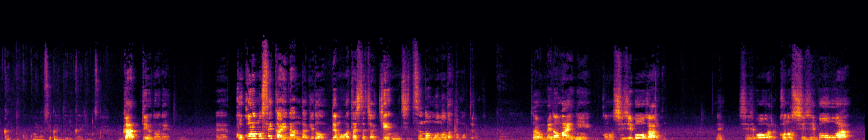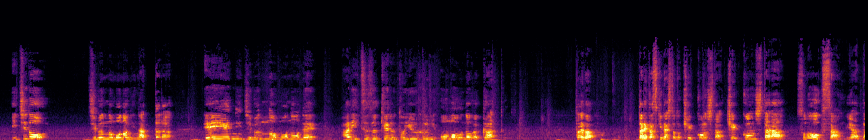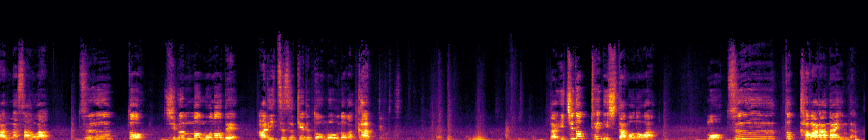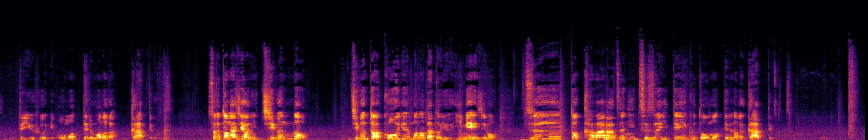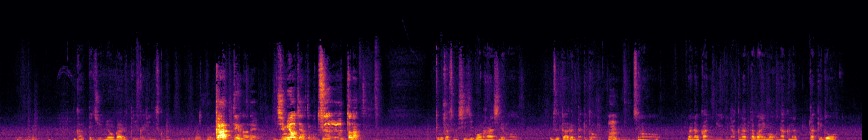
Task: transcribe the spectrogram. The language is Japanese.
がって心の世界で理解でいいんですか「が」っていうのはね、えー心の世界なんだけどでも私たちは現実のものだと思ってる。例えば目の前にこの指示棒がある。ね。指示棒がある。この指示棒は一度自分のものになったら永遠に自分のものであり続けるというふうに思うのが「が」ってこと例えば誰か好きな人と結婚した。結婚したらその奥さんや旦那さんはずっと自分のものであり続けると思うのが「が」ってことです。だから一度手にしたものはもうずっと変わらないんだっていうふうに思ってるものが「が」ってことです。それと同じように自分の自分とはこういうものだというイメージもずっと変わらずに続いていくと思ってるのが「が」ってことですがって寿命があるっていいんですか？がっていうのはね寿命じゃなくてもずーっとなんです。ってことはその指示棒の話でもずっとあるんだけどうん。そのまあ何かの原因で亡くなった場合も亡くなったけど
